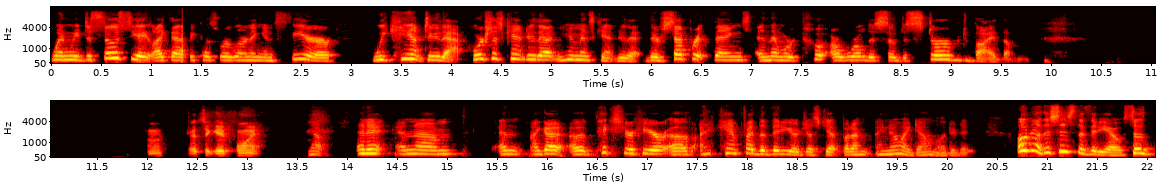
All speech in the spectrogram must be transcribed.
When we dissociate like that because we're learning in fear, we can't do that. Horses can't do that, and humans can't do that. They're separate things, and then we're our world is so disturbed by them. Hmm, that's a good point. Yeah, and it and um and I got a picture here of I can't find the video just yet, but I'm I know I downloaded it oh no this is the video. So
